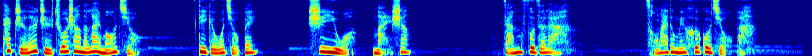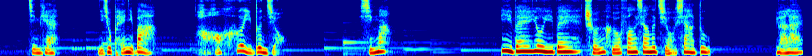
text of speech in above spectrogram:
他指了指桌上的赖毛酒，递给我酒杯，示意我满上。咱们父子俩从来都没喝过酒吧？今天你就陪你爸好好喝一顿酒，行吗？一杯又一杯醇和芳香的酒下肚。原来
